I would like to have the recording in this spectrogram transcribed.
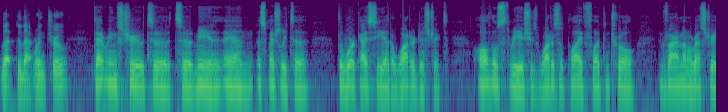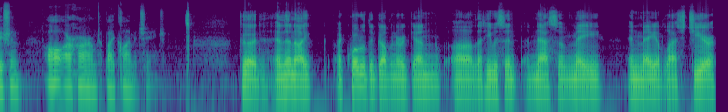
That, did that ring true? That rings true to, to me and especially to the work I see at a water district. All those three issues, water supply, flood control, environmental restoration, all are harmed by climate change. Good. And then I, I quoted the governor again uh, that he was in NASA May in May of last year,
